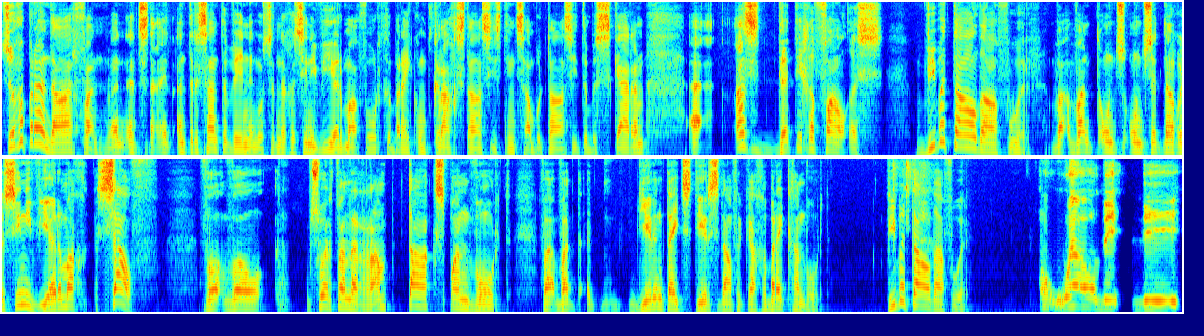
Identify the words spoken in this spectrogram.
So gepraat daarvan, want dit's 'n interessante wending. Ons het nou gesien die weermag word gebruik om kragstasies teen sabotasie te beskerm. Uh, as dit die geval is, wie betaal daarvoor? Wa want ons ons het nou gesien die weermag self wil wil soort van 'n ramptaakspan word wat wat deurentyd deur Suid-Afrika gebruik gaan word. Wie betaal daarvoor? Well, die die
